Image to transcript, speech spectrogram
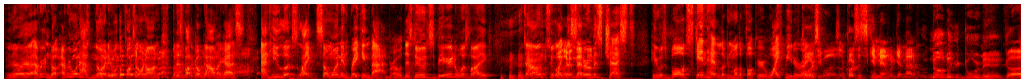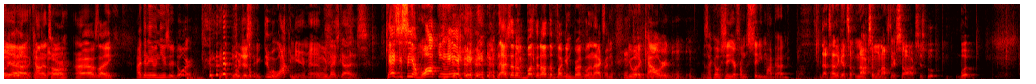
Yeah, yeah. Every no, everyone has no idea what the fuck's going on, but it's about to go down, I guess. And he looks like someone in Breaking Bad, bro. This dude's beard was like down to like, like the center of his chest. He was bald, skinhead looking motherfucker, wife beater, right? Of course he was. Of course the skin man would get mad. At him. No, I'm not your doorman, guy. yeah, you kind of tall. I, I was like, I didn't even use your door. we're just, dude, we're walking here, man. We're nice guys. Can't you see I'm walking here? I should have busted out the fucking Brooklyn accent. He would have cowered. He's like, oh shit, you're from the city. My bad. That's how to get some knock someone off their socks. Just whoop, what?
